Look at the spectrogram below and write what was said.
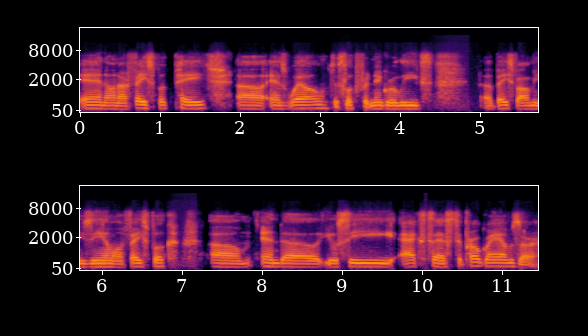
and on our Facebook page uh, as well. Just look for Negro Leagues uh, Baseball Museum on Facebook um, and uh, you'll see access to programs or,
